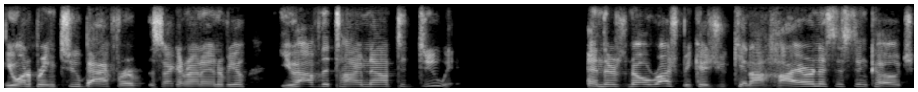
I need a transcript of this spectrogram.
You want to bring two back for the second round of interview, you have the time now to do it. And there's no rush because you cannot hire an assistant coach,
